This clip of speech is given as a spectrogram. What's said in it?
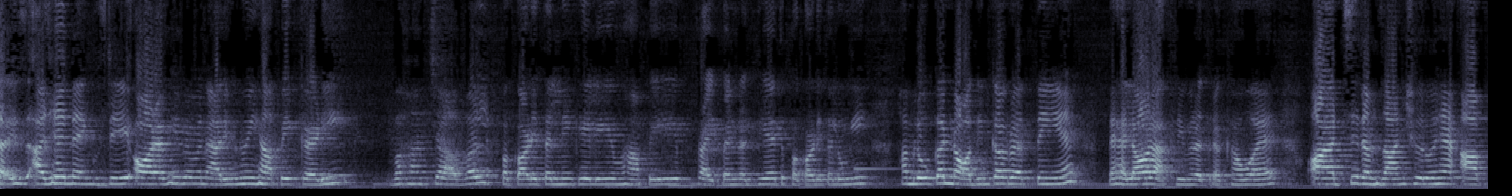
गाइज़ आज है नेक्स्ट डे और अभी मैं बना रही हूँ यहाँ पे कड़ी वहाँ चावल पकौड़े तलने के लिए वहाँ पे फ्राई पैन रख दिया है तो पकौड़े तलूँगी। हम लोग का नौ दिन का व्रत नहीं है, पहला और आखिरी व्रत रखा हुआ है। और आज से रमज़ान शुरू है, आप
